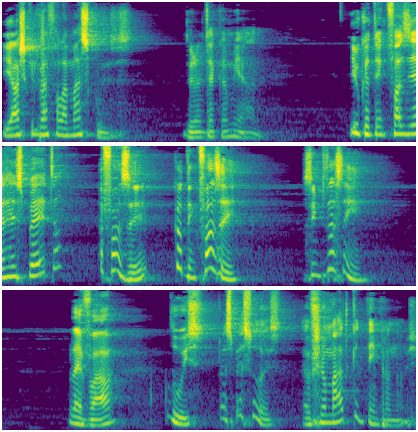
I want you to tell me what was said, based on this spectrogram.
E acho que ele vai falar mais coisas durante a caminhada. E o que eu tenho que fazer a respeito é fazer o que eu tenho que fazer. Simples assim. Levar luz para as pessoas. É o chamado que ele tem para nós.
